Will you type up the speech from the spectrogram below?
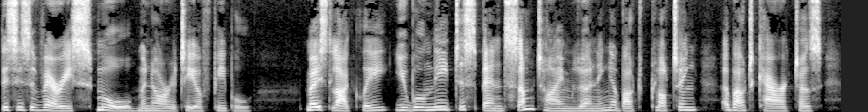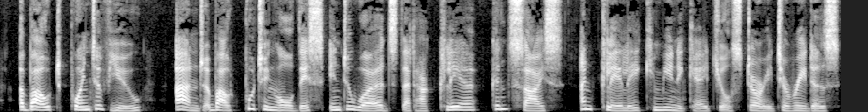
this is a very small minority of people. Most likely, you will need to spend some time learning about plotting, about characters, about point of view, and about putting all this into words that are clear, concise, and clearly communicate your story to readers.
